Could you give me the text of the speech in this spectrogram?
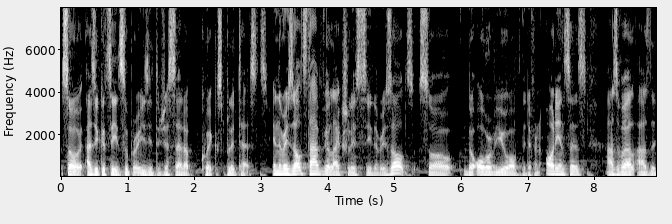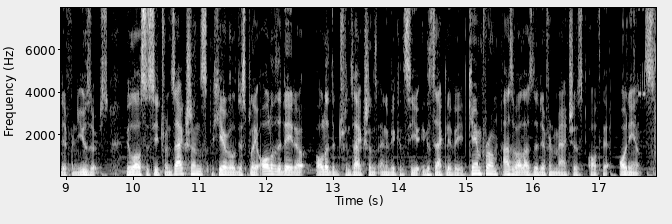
So as you can see, it's super easy to just set up quick split tests. In the results tab, we'll actually see the results. So the overview of the different audiences, as well as the different users. We'll also see transactions. Here we'll display all of the data, all of the transactions, and we can see exactly where it came from, as well as the different matches of the audience.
